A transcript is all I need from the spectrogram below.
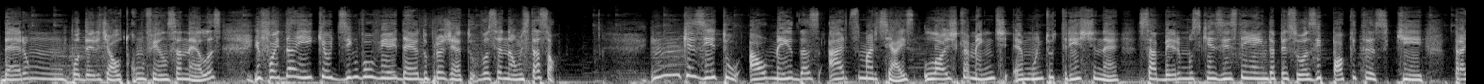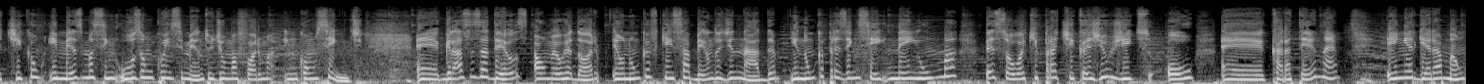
deram um poder de autoconfiança nelas. E foi daí que eu desenvolvi a ideia do projeto Você Não Está Só. Em quesito ao meio das artes marciais, logicamente é muito triste, né? Sabermos que existem ainda pessoas hipócritas que praticam e mesmo assim usam o conhecimento de uma forma inconsciente. É, graças a Deus, ao meu redor, eu nunca fiquei sabendo de nada e nunca presenciei nenhuma pessoa que pratica jiu-jitsu ou é, karatê, né? Em erguer a mão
